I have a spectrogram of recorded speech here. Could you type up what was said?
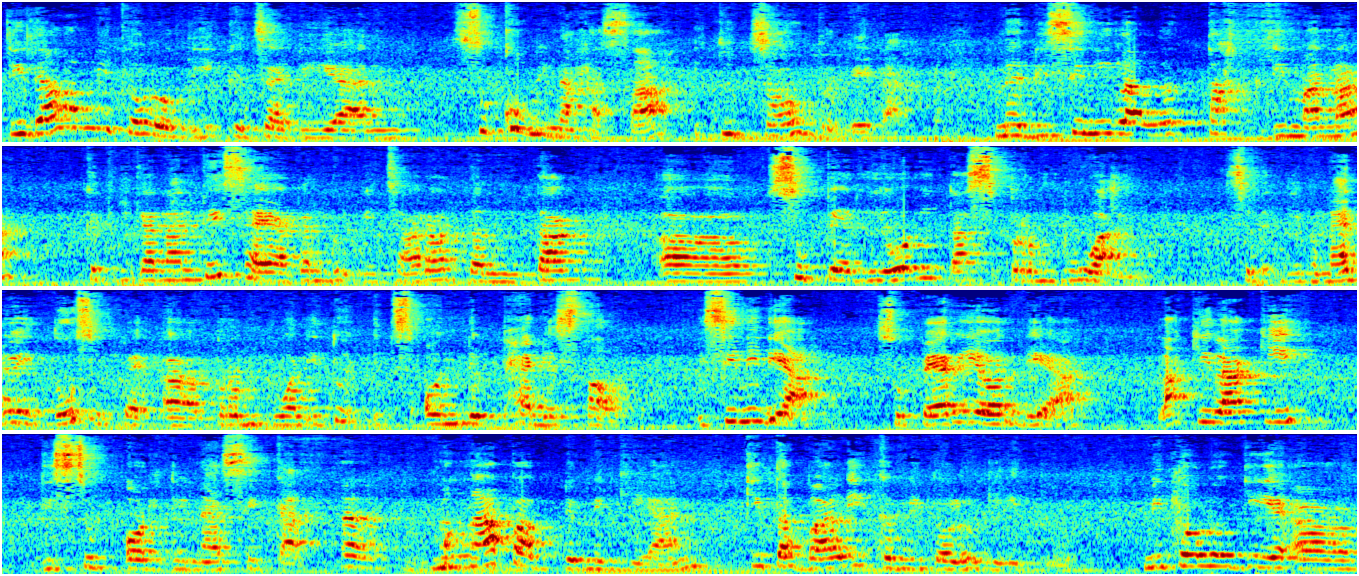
Di dalam mitologi kejadian suku Minahasa itu jauh berbeda. Nah di sinilah letak di mana ketika nanti saya akan berbicara tentang uh, superioritas perempuan di Manado itu super, uh, perempuan itu it's on the pedestal. Di sini dia superior dia, laki-laki disubordinasikan. Uh. Mengapa demikian? Kita balik ke mitologi itu. Mitologi uh,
